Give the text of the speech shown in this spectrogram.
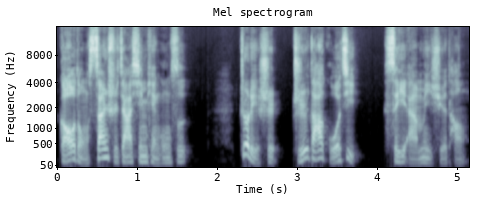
搞懂三十家芯片公司。这里是直达国际 CME 学堂。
